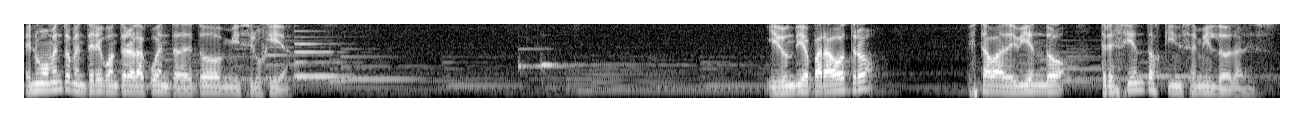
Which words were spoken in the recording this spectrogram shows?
en un momento me enteré cuánto era la cuenta de toda mi cirugía. Y de un día para otro estaba debiendo 315 mil dólares.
